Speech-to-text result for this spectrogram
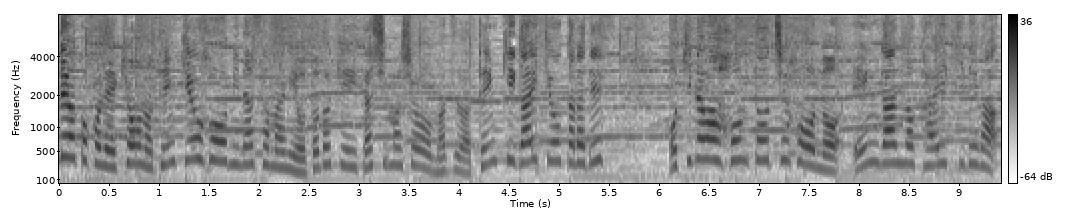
ではここで今日の天気予報を皆様にお届けいたしましょう。まずは天気概況からです。沖縄本島地方の沿岸の海域では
